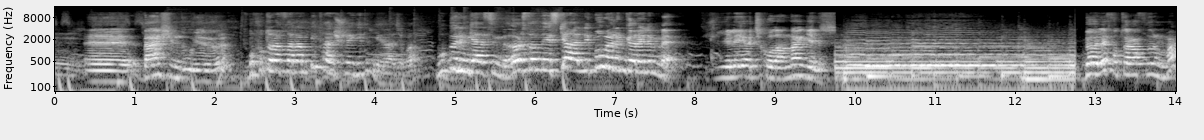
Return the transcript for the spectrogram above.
Hmm. Ee, ben şimdi uyarıyorum. Bu fotoğraflardan bir tane şuraya gelir mi ya acaba? Bu bölüm gelsin mi? Örsan'ın eski halini bu bölüm görelim mi? Yeleği açık olandan gelir. Böyle fotoğraflarım var.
